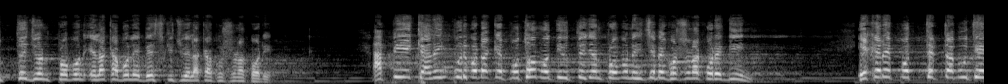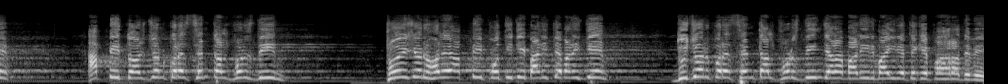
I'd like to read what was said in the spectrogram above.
উত্তেজন প্রবণ এলাকা বলে বেশ কিছু এলাকা ঘোষণা করে। আপনি ক্যানিং পূর্বটাকে প্রথম অতি উত্তেজন প্রবণ হিসেবে ঘোষণা করে দিন। এখানে প্রত্যেকটা বুথে আপনি দশজন করে সেন্ট্রাল ফোর্স দিন। প্রয়োজন হলে আপনি প্রতিটি বাড়িতে বাড়িতে দুজন করে সেন্ট্রাল ফোর্স দিন যারা বাড়ির বাইরে থেকে পাহারা দেবে।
